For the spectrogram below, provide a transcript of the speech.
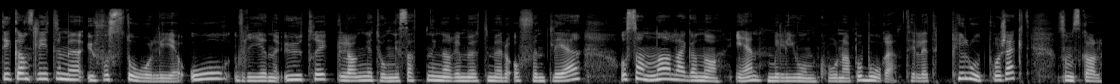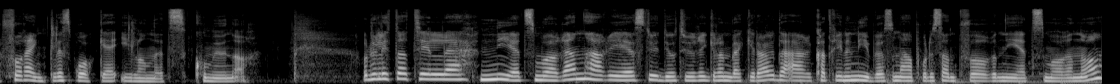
De kan slite med uforståelige ord, vriene uttrykk, lange, tunge setninger i møte med det offentlige. Og Sanna legger nå én million kroner på bordet til et pilotprosjekt som skal forenkle språket i landets kommuner. Og du lytter til eh, Nyhetsmorgen her i studio Turi Grønbekk i dag. Det er Katrine Nybø som er produsent for Nyhetsmorgen nå.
